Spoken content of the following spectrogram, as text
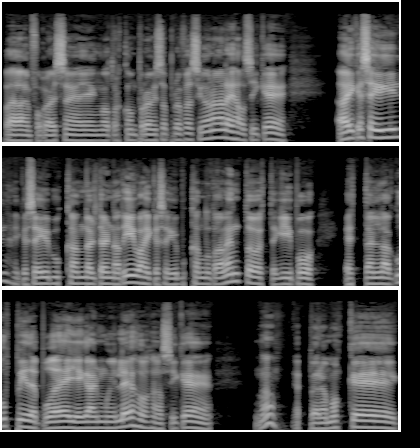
para enfocarse en otros compromisos profesionales, así que hay que seguir, hay que seguir buscando alternativas, hay que seguir buscando talento. Este equipo está en la cúspide, puede llegar muy lejos, así que no, esperemos que,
